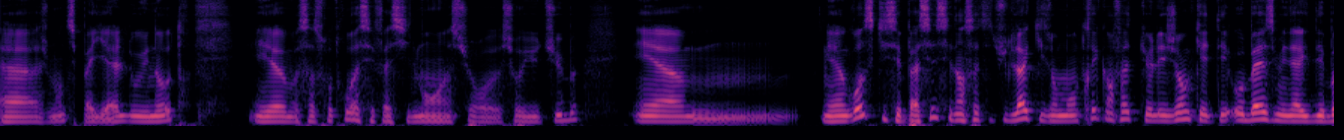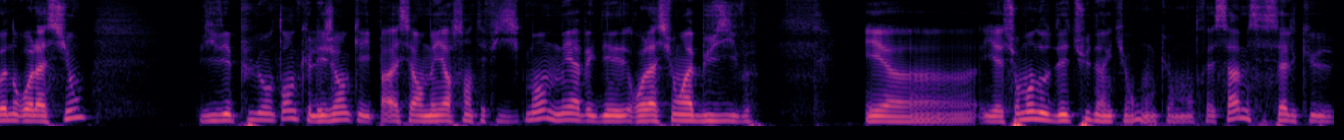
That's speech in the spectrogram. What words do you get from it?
Euh, je me demande si Yale ou une autre. Et euh, ça se retrouve assez facilement hein, sur, sur YouTube. Et, en gros, ce qui s'est passé, c'est dans cette étude-là qu'ils ont montré qu'en fait, que les gens qui étaient obèses mais avec des bonnes relations vivaient plus longtemps que les gens qui paraissaient en meilleure santé physiquement mais avec des relations abusives. Et euh, il y a sûrement d'autres études hein, qui, ont, qui, ont, montré ça, mais c'est celle que,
